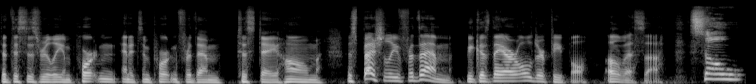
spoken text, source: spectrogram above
that this is really important and it's important for them to stay home, especially for them because they are older people? Alyssa. So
